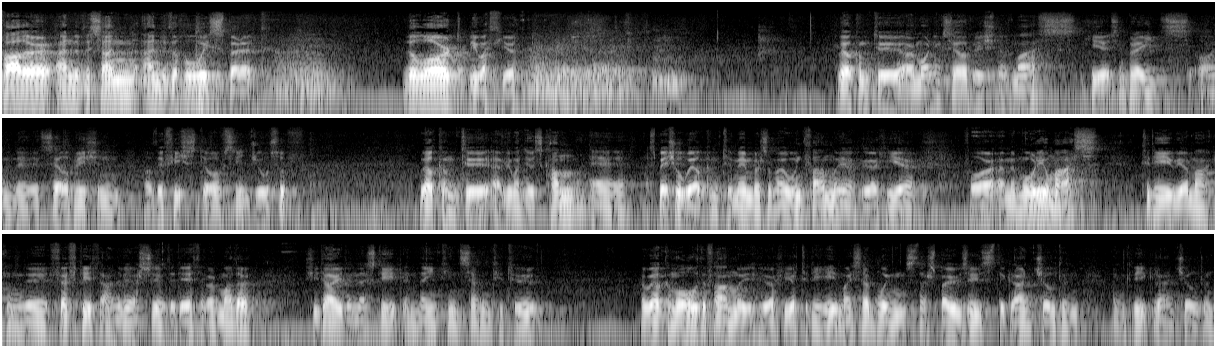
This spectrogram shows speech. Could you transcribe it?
Father, and of the Son, and of the Holy Spirit. The Lord be with you. Welcome to our morning celebration of Mass here at St Bride's on the celebration of the feast of St Joseph. Welcome to everyone who's come. Uh, a special welcome to members of my own family who are here for a memorial Mass. Today we are marking the 50th anniversary of the death of our mother. She died on this date in 1972. I welcome all the family who are here today my siblings, their spouses, the grandchildren, and great grandchildren.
